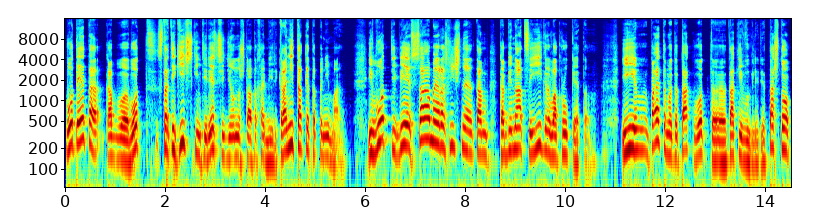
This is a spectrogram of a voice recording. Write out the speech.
Вот это как бы вот стратегический интерес Соединенных Штатов Америки. Они так это понимают. И вот тебе самые различные там комбинации игр вокруг этого. И поэтому это так вот э, так и выглядит. Так что,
